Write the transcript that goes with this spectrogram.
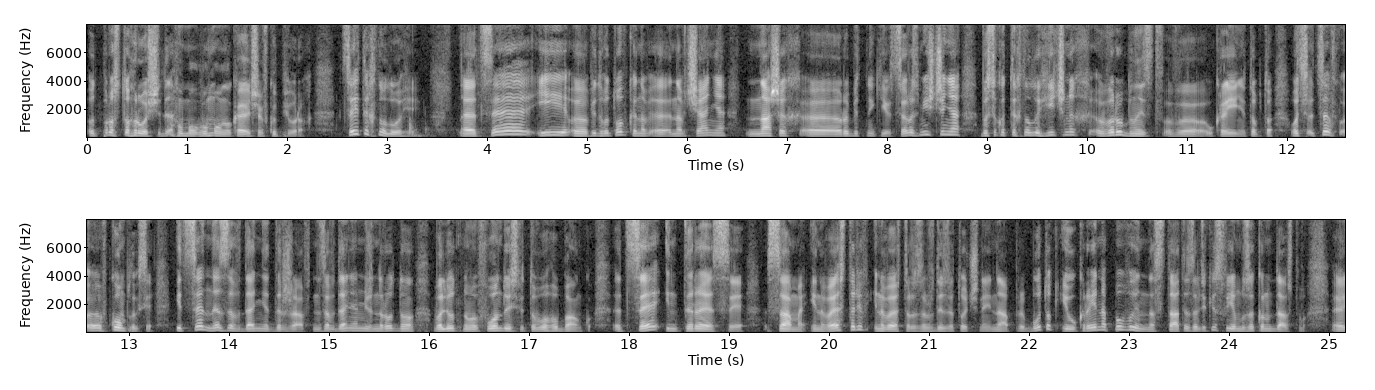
от просто гроші, да, умов, умовно кажучи, в купюрах. Це і технології, е, це і е, підготовка е, навчання наших робітників, це розміщення високотехнологічних виробництв в Україні. Тобто, ось це в, комплексі. І це не завдання держав, не завдання Міжнародного валютного фонду і Світового банку. Це інтереси саме інвесторів. Інвестор завжди заточений на прибуток, і Україна повинна стати завдяки своєму законодавству е,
